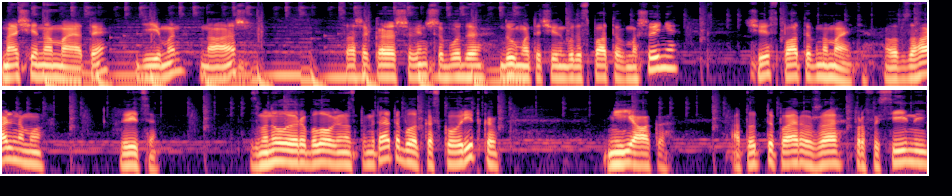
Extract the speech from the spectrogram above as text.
Наші намети, Дімен, наш. Саша каже, що він ще буде думати, чи він буде спати в машині, чи спати в наметі. Але в загальному, дивіться, з минулої риболовлі у нас, пам'ятаєте, була така сковорідка ніяка. А тут тепер вже професійний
